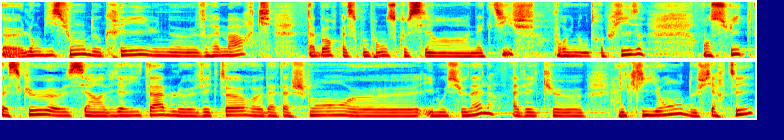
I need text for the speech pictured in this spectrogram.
l'ambition de créer une vraie marque. D'abord parce qu'on pense que c'est un actif pour une entreprise. Ensuite parce que c'est un véritable vecteur d'attachement émotionnel avec les clients, de fierté.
